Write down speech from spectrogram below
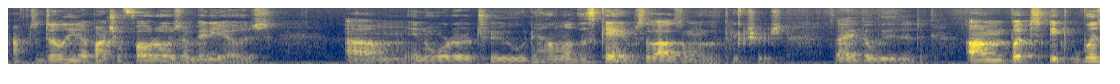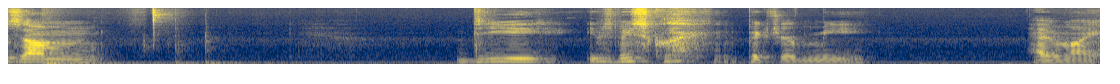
have to delete a bunch of photos and videos um, in order to download this game? So that was one of the pictures that I deleted. Um, but it was um the it was basically a picture of me having my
